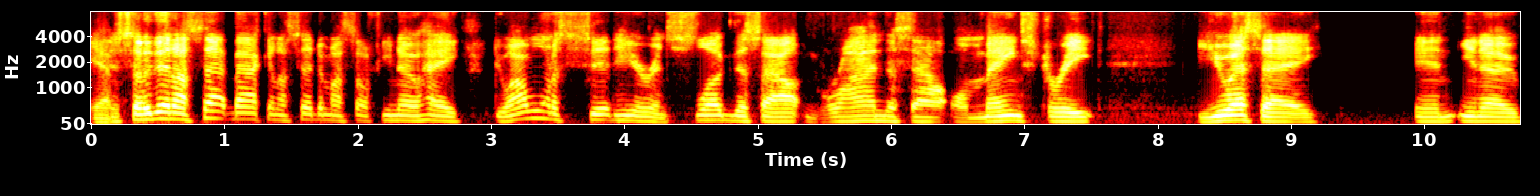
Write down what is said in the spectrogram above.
Yeah. And so then I sat back and I said to myself, you know, hey, do I want to sit here and slug this out and grind this out on Main Street, USA, and, you know,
